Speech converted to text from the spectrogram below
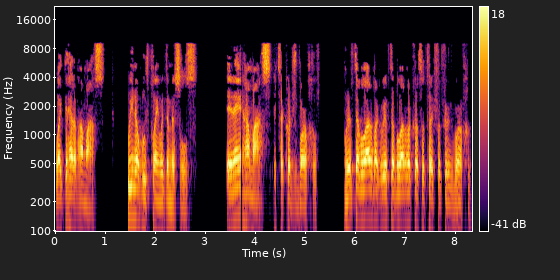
like the head of Hamas. We know who's playing with the missiles. It ain't Hamas. It's HaKadosh Baruch Hu. We have to have a lot of, we have to have a lot of touch for HaKadosh Baruch Hu.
